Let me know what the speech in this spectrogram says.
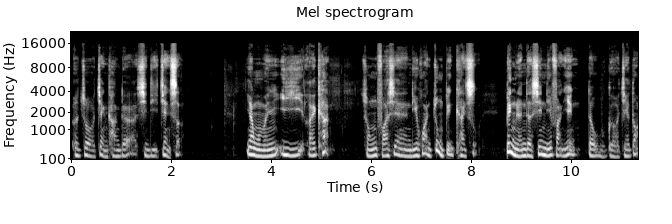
而做健康的心理建设。让我们一一来看，从发现罹患重病开始，病人的心理反应的五个阶段。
